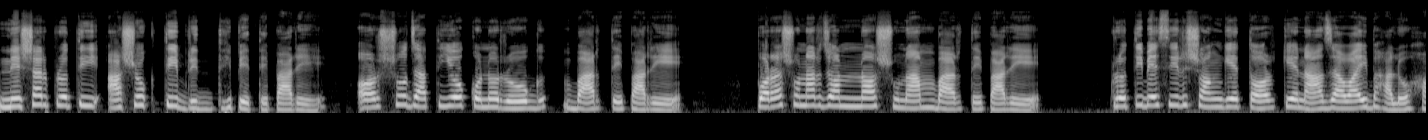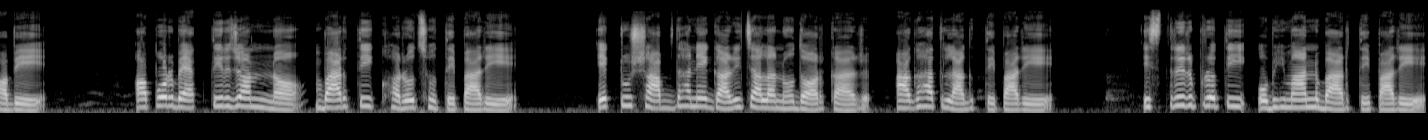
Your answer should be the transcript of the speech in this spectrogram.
নেশার প্রতি আসক্তি বৃদ্ধি পেতে পারে, অর্শজাতীয় কোনো রোগ বাড়তে পারে। পড়াশোনার জন্য সুনাম বাড়তে পারে। প্রতিবেশীর সঙ্গে তর্কে না যাওয়াই ভালো হবে। অপর ব্যক্তির জন্য বাড়তি খরচ হতে পারে। একটু সাবধানে গাড়ি চালানো দরকার, আঘাত লাগতে পারে। স্ত্রীর প্রতি অভিমান বাড়তে পারে।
